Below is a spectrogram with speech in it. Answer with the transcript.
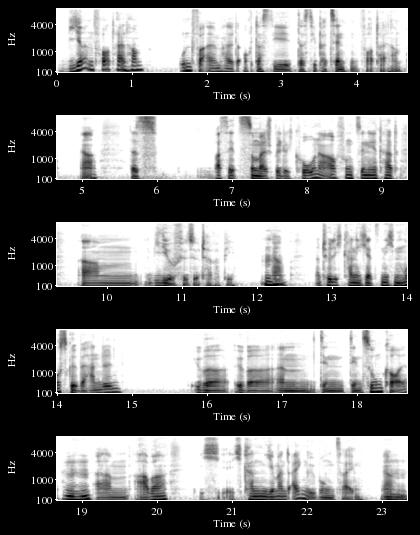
wir einen Vorteil haben und vor allem halt auch, dass die, dass die Patienten einen Vorteil haben. Ja, das, was jetzt zum Beispiel durch Corona auch funktioniert hat, ähm, Videophysiotherapie. Ja, natürlich kann ich jetzt nicht einen Muskel behandeln über, über ähm, den, den Zoom-Call, Mhm. ähm, aber ich, ich kann jemand Eigenübungen zeigen. Ja. Mhm.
